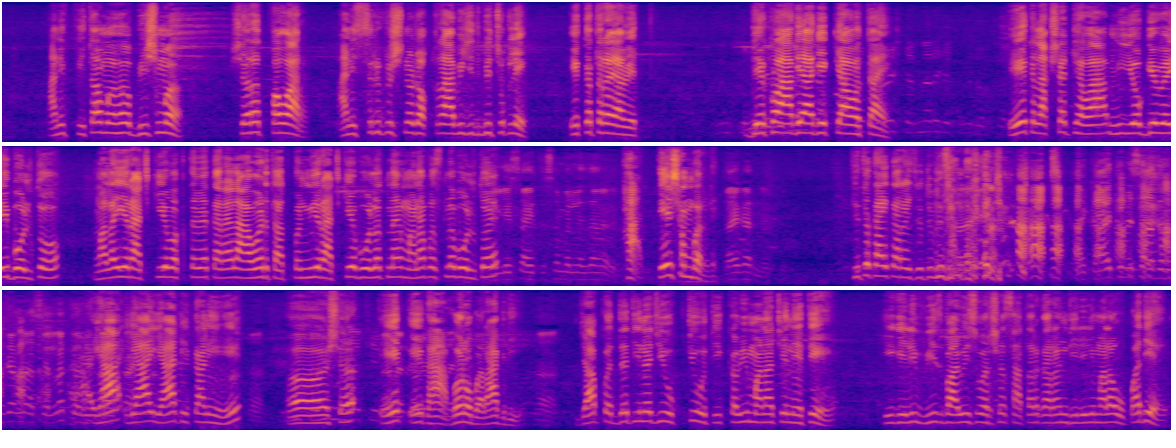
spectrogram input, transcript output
आणि पितामह भीष्म शरद पवार आणि श्रीकृष्ण डॉक्टर अभिजित बिचुकले एकत्र यावेत. देखो आगे आगे क्या होता है. एक लक्षात ठेवा मी योग्य वेळी बोलतो. मलाही राजकीय वक्तव्य करायला आवडतात पण मी राजकीय बोलत नाही मनापासून बोलतोय. दिल्ली साहित्य संमेलन जाणार आहे. हा ते शंभर टक्के. काय करणार तिथं काय करायचं तुम्ही सांगा काय- काय तुम्ही सादर करणार असेल ना कविता? ह्या या या ठिकाणी अं, श एक एक हा बरोबर अगदी. हा. ज्या पद्धतीनं जी उक्ती होती कवी मनाचे नेते ही गेली वीस बावीस वर्ष सातारकरांनी दिलेली मला उपाधी आहे.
